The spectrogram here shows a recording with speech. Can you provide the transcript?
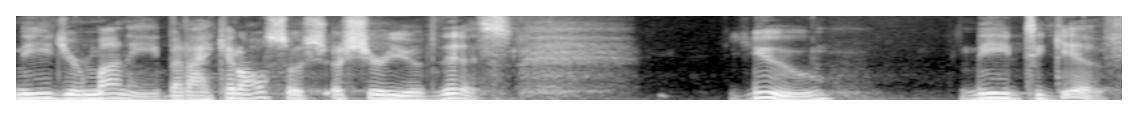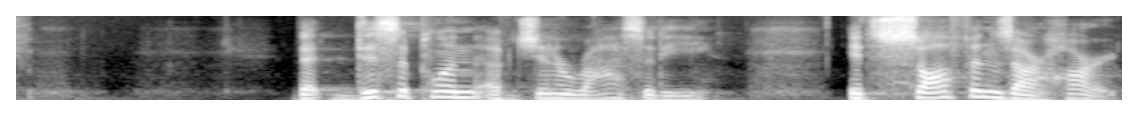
need your money, but I can also assure you of this you need to give. That discipline of generosity, it softens our heart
